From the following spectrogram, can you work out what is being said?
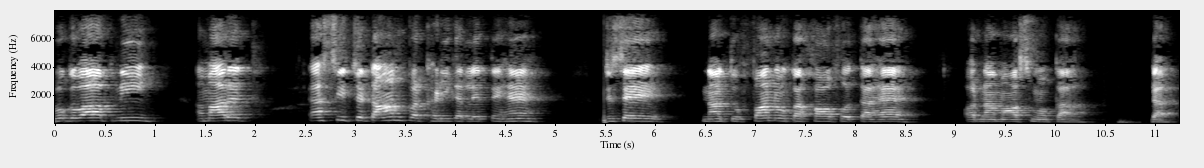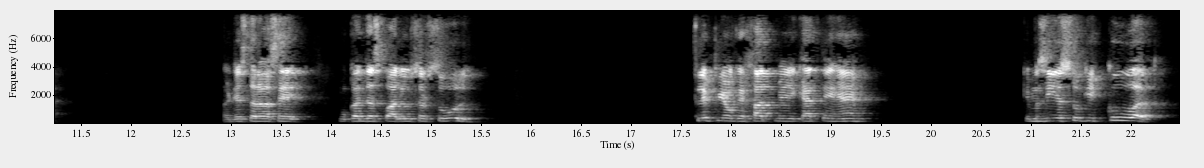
वो गवाह अपनी अमारत ऐसी चट्टान पर खड़ी कर लेते हैं, जिसे ना तूफानों का खौफ होता है और ना मौसमों का डर। और जिस तरह से मुकदस पालूस रसूल फिलिपियों के खत में ये कहते हैं कि मसीह यस्सु की कुवत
